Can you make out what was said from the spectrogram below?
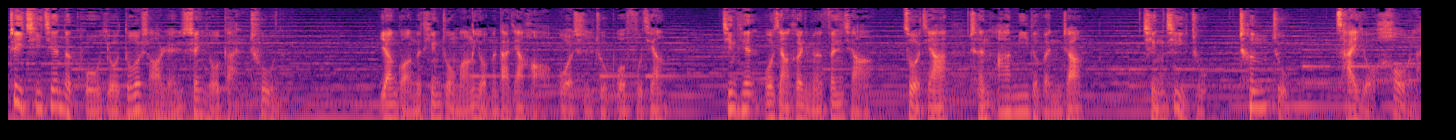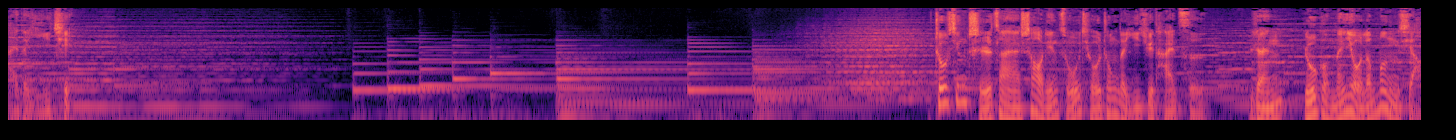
这期间的苦，有多少人深有感触呢？央广的听众网友们，大家好，我是主播富江。今天我想和你们分享作家陈阿咪的文章。请记住，撑住，才有后来的一切。周星驰在《少林足球》中的一句台词：“人如果没有了梦想，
